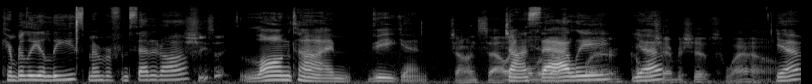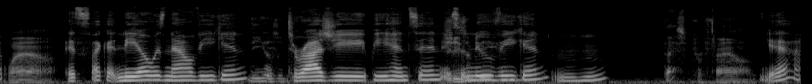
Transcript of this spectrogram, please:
Kimberly Elise, member from Set It Off, She's a longtime vegan. John Salley. John Salley, basketball player, couple yep. championships. Wow. Yeah. Wow. It's like a Neo is now vegan. Neo's a- Taraji P Henson is She's a a new vegan? vegan. Mm-hmm. That's profound. Yeah.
